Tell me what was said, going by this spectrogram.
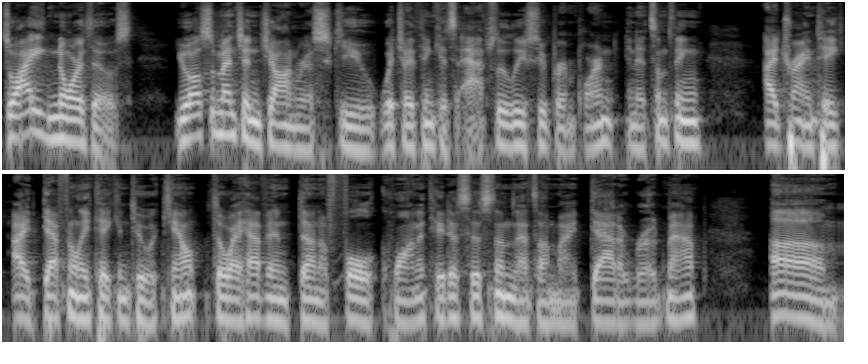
So I ignore those. You also mentioned genre skew, which I think is absolutely super important. And it's something I try and take, I definitely take into account, though I haven't done a full quantitative system. That's on my data roadmap. Um,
